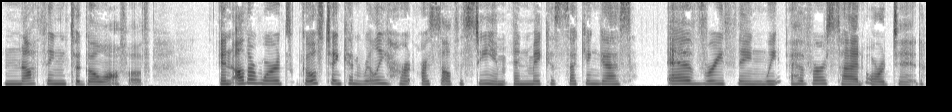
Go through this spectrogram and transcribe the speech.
nothing to go off of. In other words, ghosting can really hurt our self esteem and make us second guess everything we ever said or did.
